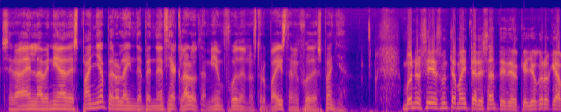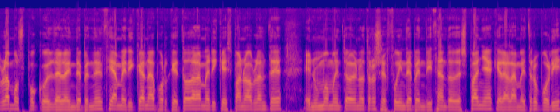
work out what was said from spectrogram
Será en la Avenida de España, pero la independencia, claro, también fue de nuestro país, también fue de España. Bueno, sí, es un tema interesante del que yo creo que hablamos poco, el de la independencia americana, porque toda la América hispanohablante en un momento o en otro se fue independizando de España, que era la metrópoli.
